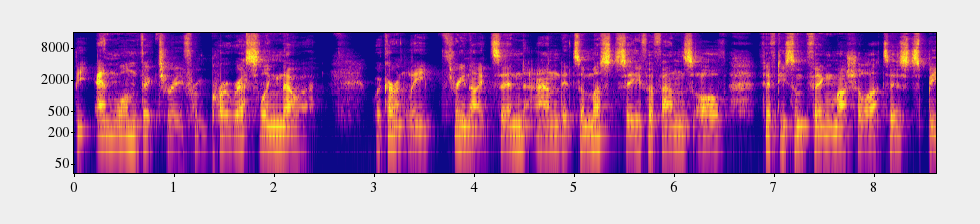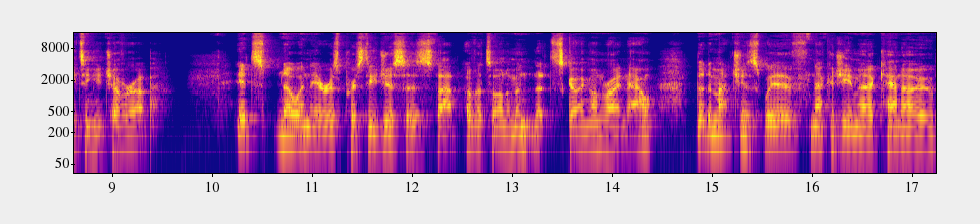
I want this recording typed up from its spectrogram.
the N1 Victory from Pro Wrestling Noah. We're currently three nights in, and it's a must see for fans of 50 something martial artists beating each other up. It's nowhere near as prestigious as that other tournament that's going on right now, but the matches with Nakajima, Kenoh,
